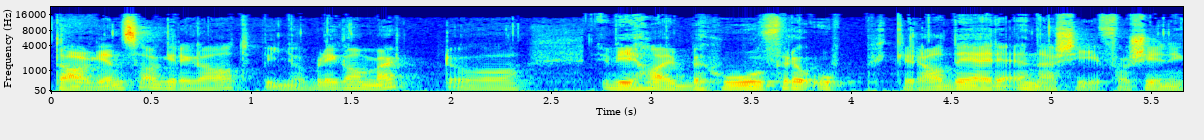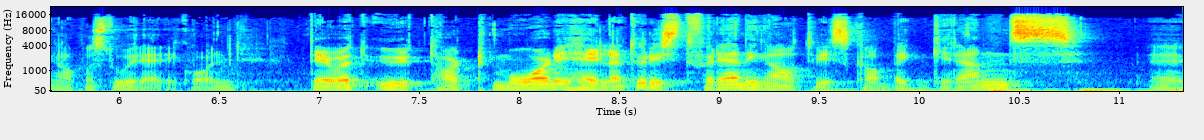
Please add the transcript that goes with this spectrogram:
dagens aggregat begynner å bli gammelt. Og vi har behov for å oppgradere energiforsyninga på Stor-Erikvollen. Det er jo et uttalt mål i hele Turistforeninga at vi skal begrense eh,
